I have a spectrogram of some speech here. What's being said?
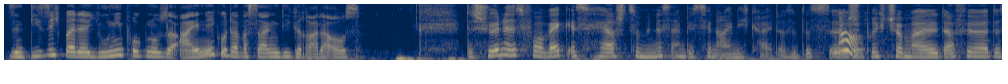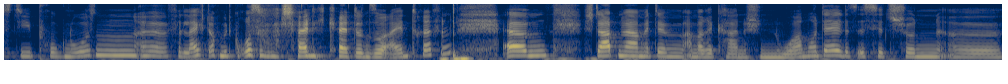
Sind die sich bei der Juni-Prognose einig oder was sagen die gerade aus? Das Schöne ist vorweg, es herrscht zumindest ein bisschen Einigkeit. Also das äh, oh. spricht schon mal dafür, dass die Prognosen äh, vielleicht auch mit großer Wahrscheinlichkeit dann so eintreffen. Ähm, starten wir mit dem amerikanischen NOAA-Modell. Das ist jetzt schon äh,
